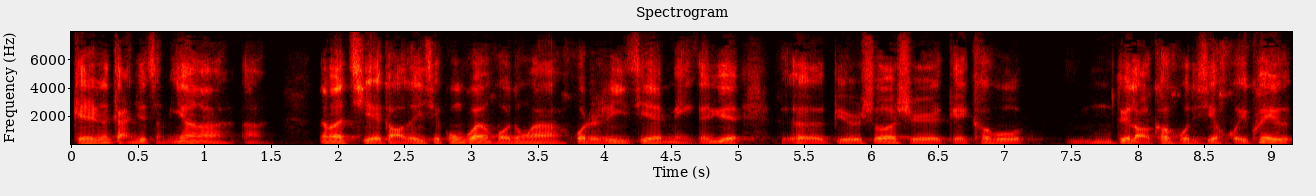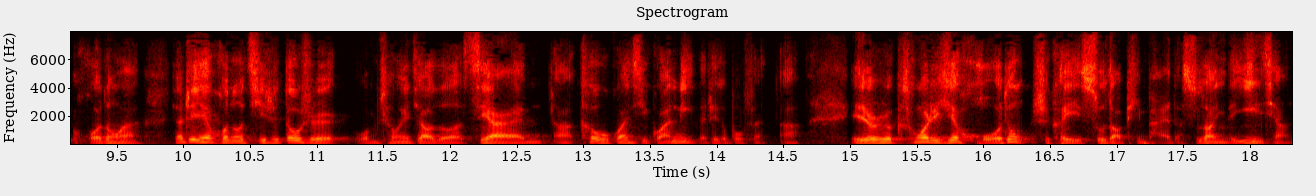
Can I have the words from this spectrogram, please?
给人的感觉怎么样啊？啊，那么企业搞的一些公关活动啊，或者是一些每个月呃，比如说是给客户嗯对老客户的一些回馈活动啊，像这些活动其实都是我们称为叫做 CRM 啊，客户关系管理的这个部分啊，也就是说通过这些活动是可以塑造品牌的，塑造你的印象。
